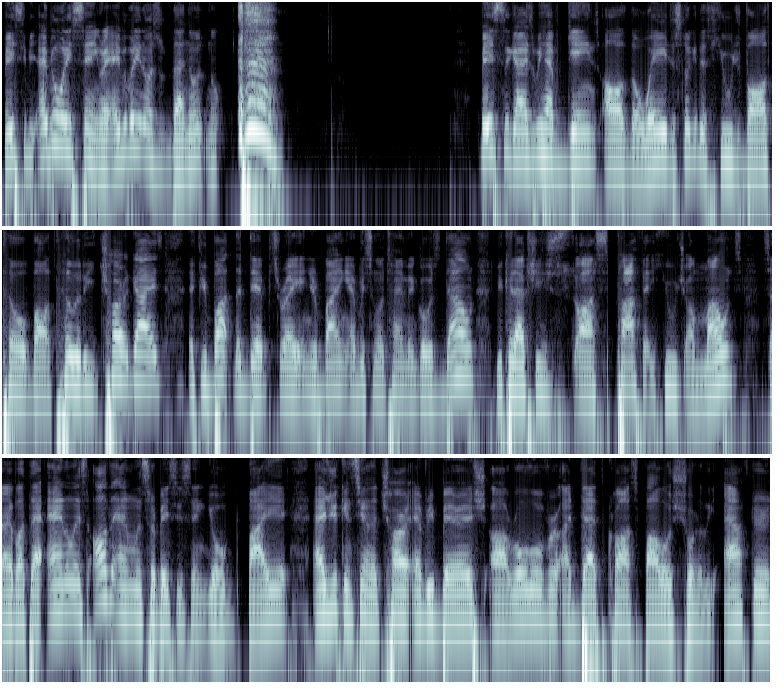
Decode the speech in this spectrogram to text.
basically everybody's saying, right? Everybody knows that no, no. Basically, guys, we have gains all the way. Just look at this huge volatile volatility chart, guys. If you bought the dips, right, and you're buying every single time it goes down, you could actually uh, profit huge amounts. Sorry about that. Analysts, all the analysts are basically saying, yo, buy it. As you can see on the chart, every bearish uh, rollover, a death cross follows shortly after.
